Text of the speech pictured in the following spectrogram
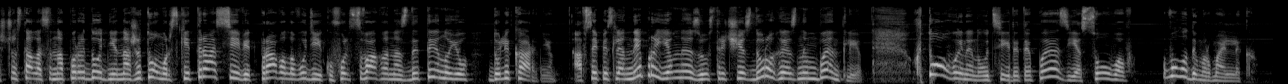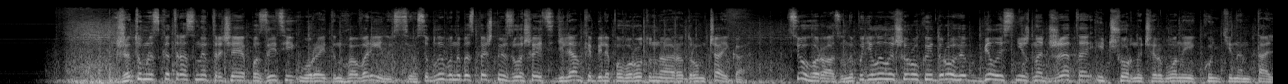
що сталася напередодні на Житомирській трасі, відправила водійку Фольксвагена з дитиною до лікарні. А все після неприємної зустрічі з дорогезним Бентлі. Хто винен у цій ДТП, з'ясовував Володимир Мельник. Житомирська траса не втрачає позицій у рейтингу аварійності. Особливо небезпечною залишається ділянка біля повороту на аеродром Чайка. Цього разу не поділили широкої дороги білосніжна джета і чорно-червоний континенталь.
